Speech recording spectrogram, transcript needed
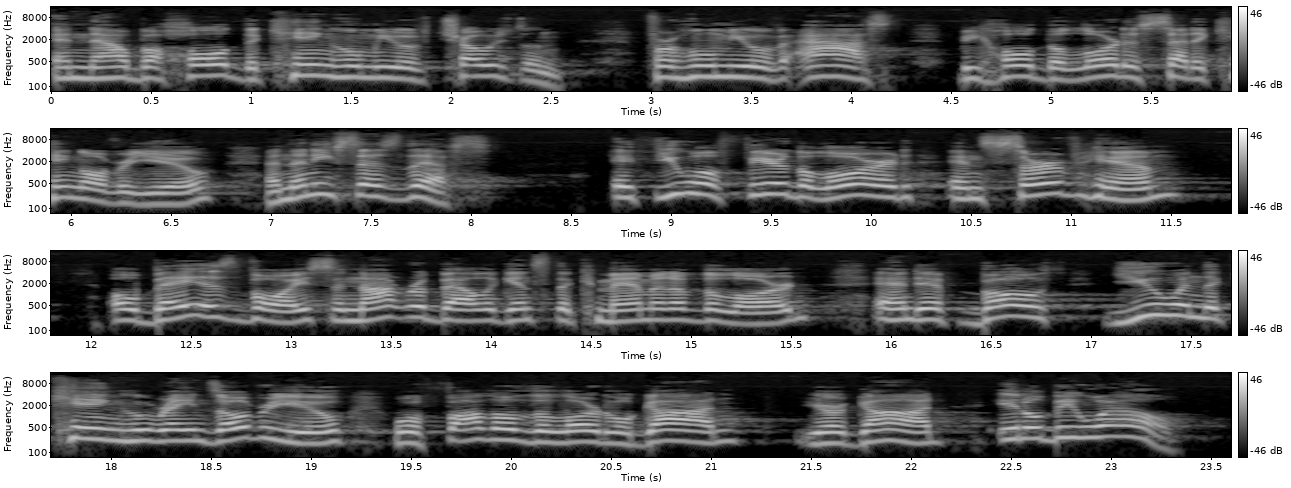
And now behold the king whom you have chosen, for whom you have asked. Behold, the Lord has set a king over you. And then he says this, if you will fear the Lord and serve him, obey his voice and not rebel against the commandment of the Lord, and if both you and the king who reigns over you will follow the Lord will God, your God, it'll be well.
